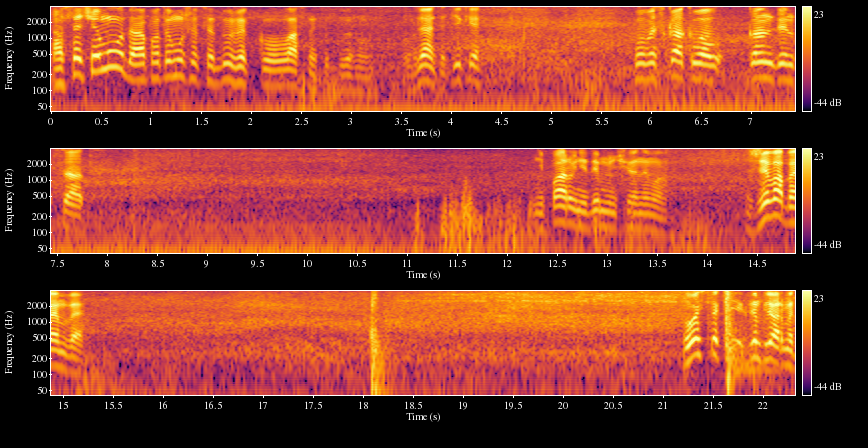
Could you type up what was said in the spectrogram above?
А все чому? Да, тому що це дуже класний тут двигун. Гляньте, тільки повискакував конденсат. Ні пару, ні диму, нічого нема. Жива БМВ. Ось такий екземпляр ми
